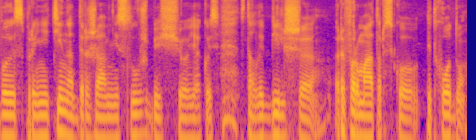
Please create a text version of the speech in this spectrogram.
в сприйнятті на державній службі, що якось стали більше реформаторського підходу?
